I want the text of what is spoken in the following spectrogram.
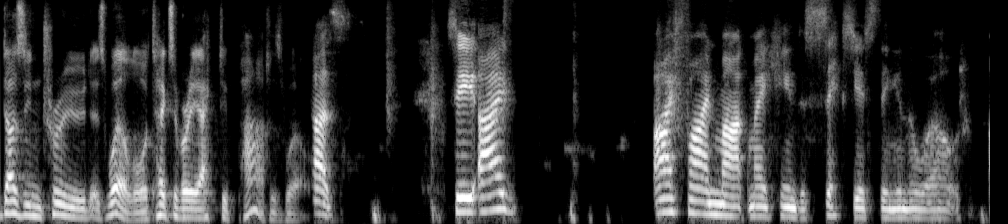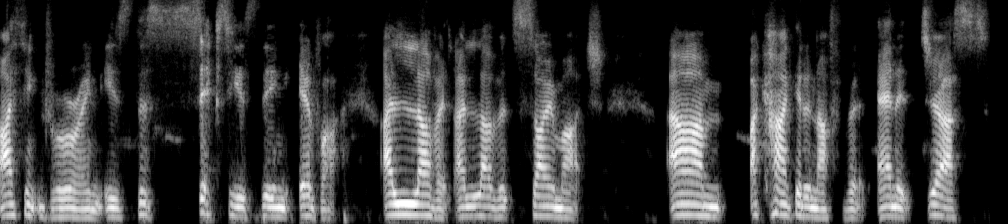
does intrude as well, or takes a very active part as well. Does. See, I I find mark making the sexiest thing in the world. I think drawing is the sexiest thing ever. I love it. I love it so much. Um, I can't get enough of it, and it just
